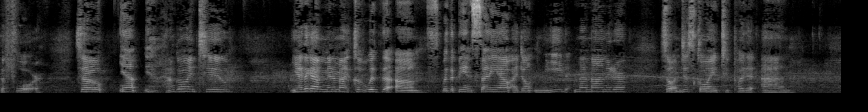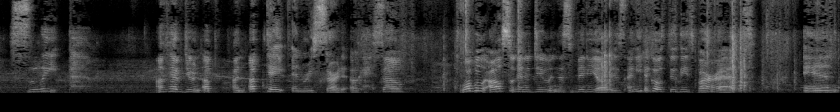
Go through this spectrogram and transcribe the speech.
the floor. So, yeah, yeah I'm going to, yeah, I think I'll minimize, with the, um, with it being sunny out, I don't need my monitor. So I'm just going to put it on sleep. I'll have to do an up, an update and restart it. Okay, so what we're also going to do in this video is I need to go through these barrettes and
